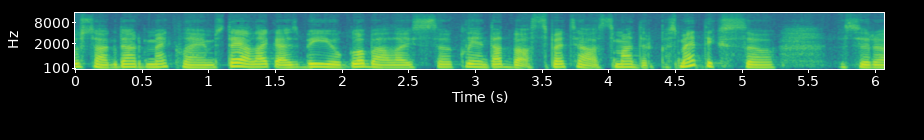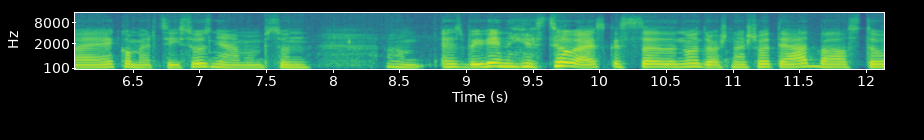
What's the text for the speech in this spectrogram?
uzsāku darba meklējumus. Tajā laikā es biju globālais klienta atbalsta speciālists Madara Cosmetics. Tas ir e-komercijas uzņēmums. Un, um, es biju vienīgais cilvēks, kas nodrošināja šo atbalstu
